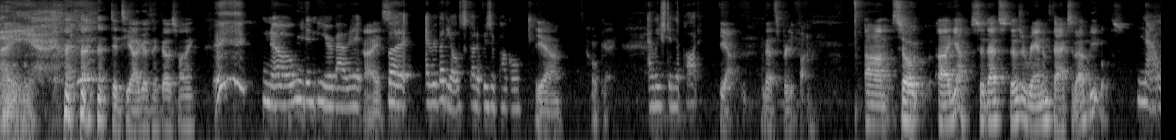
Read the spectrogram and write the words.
Did Tiago think that was funny? no, he didn't hear about it, Nice. but everybody else thought it was a puggle, yeah. Okay. at least in the pod. Yeah, that's pretty fun. Um, so uh, yeah, so that's those are random facts about beagles. Now,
